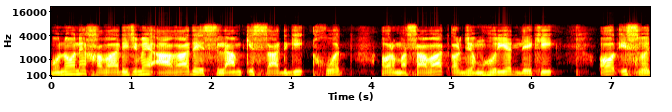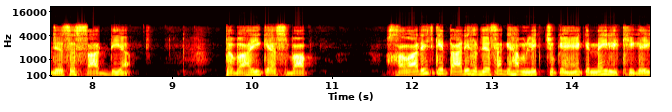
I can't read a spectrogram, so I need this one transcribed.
انہوں نے خوارج میں آغاز اسلام کی سادگی قوت اور مساوات اور جمہوریت دیکھی اور اس وجہ سے ساتھ دیا۔ تباہی کے اسباب خوارج کی تاریخ جیسا کہ ہم لکھ چکے ہیں کہ نہیں لکھی گئی،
